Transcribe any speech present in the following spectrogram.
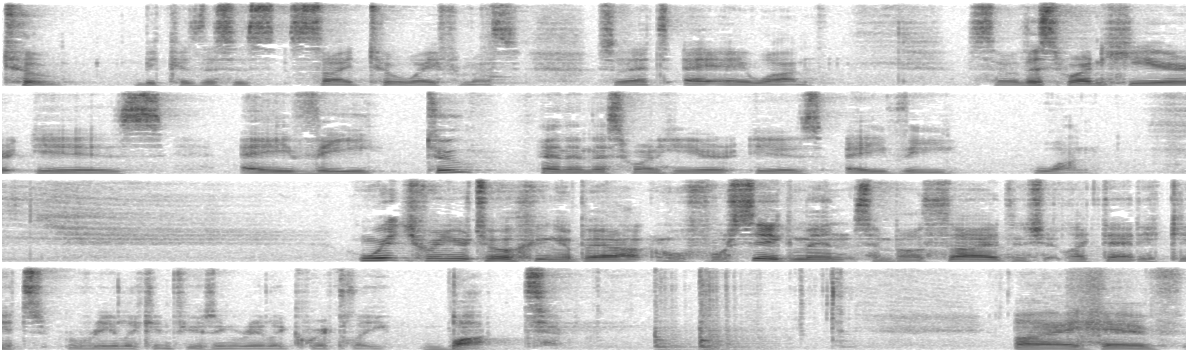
2, because this is side 2 away from us. So that's AA1. So this one here is AV2, and then this one here is AV1. Which, when you're talking about all four segments and both sides and shit like that, it gets really confusing really quickly. But I have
